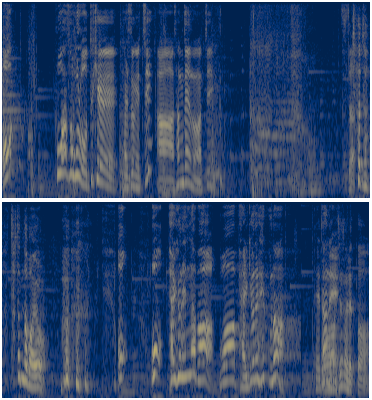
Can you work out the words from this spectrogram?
어? 포화속을 어떻게 달성했지? 아 상자에 넣어놨지? 진짜 찾아 찾았나 봐요. 어? 어? 발견했나봐 와 발견을 했구나 대단해 와, 진짜 잘했다.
